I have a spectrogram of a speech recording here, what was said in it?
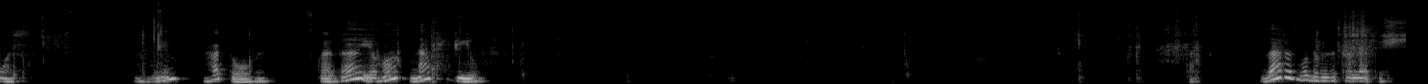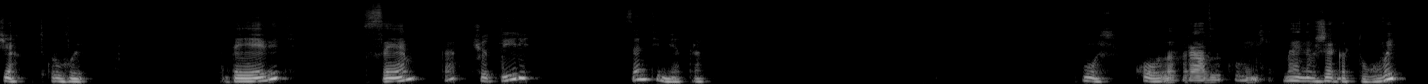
Ось один готовий. Складаю його навпіл. Так, зараз буду виготовляти ще круги 9, 7 та 4 сантиметра. Ось коло равликове. У мене вже готовий.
